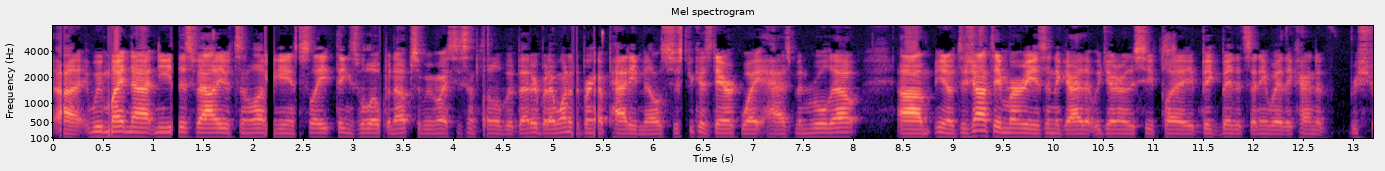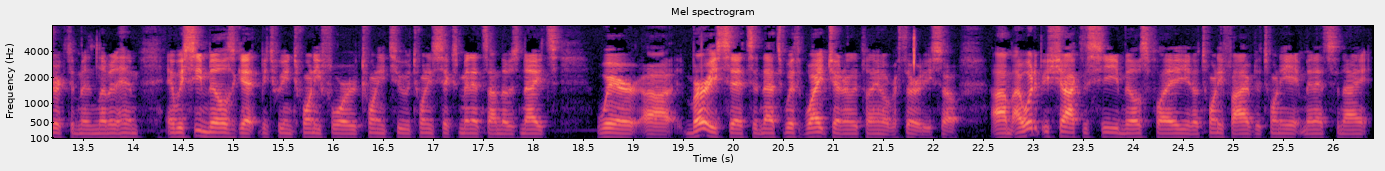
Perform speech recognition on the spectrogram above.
uh, we might not need this value. It's an 11 game slate. Things will open up, so we might see something a little bit better. But I wanted to bring up Patty Mills just because Derrick White has been ruled out. Um, you know, Dejounte Murray isn't a guy that we generally see play big minutes anyway. They kind of restrict him and limit him. And we see Mills get between 24, 22, 26 minutes on those nights where uh, Murray sits, and that's with White generally playing over 30. So um, I wouldn't be shocked to see Mills play, you know, 25 to 28 minutes tonight.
